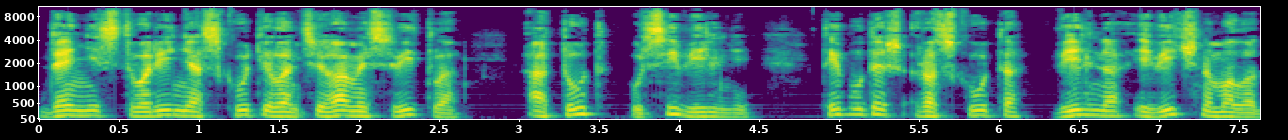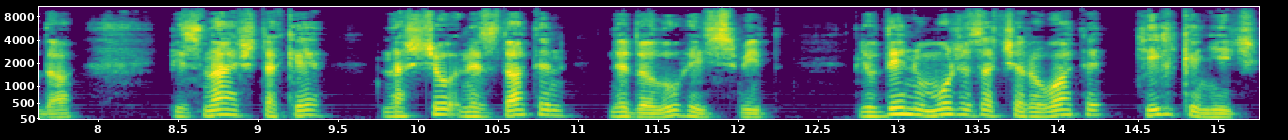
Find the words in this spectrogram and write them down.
Денні створіння скуті ланцюгами світла, а тут усі вільні. Ти будеш розкута, вільна і вічно молода, пізнаєш таке, на що не здатен недолугий світ. Людину може зачарувати тільки ніч.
